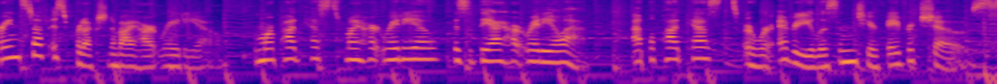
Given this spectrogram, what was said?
Brainstuff is a production of iHeartRadio. For more podcasts from iHeartRadio, visit the iHeartRadio app, Apple Podcasts, or wherever you listen to your favorite shows.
